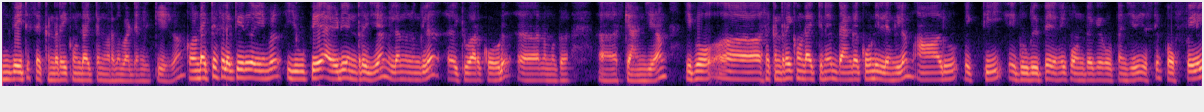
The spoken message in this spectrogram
ഇൻവൈറ്റ് സെക്കൻഡറി കോൺടാക്ട് എന്ന് പറയുന്ന ബട്ടൺ ക്ലിക്ക് ചെയ്യുക. കോൺടാക്ട് സെലക്ട് ചെയ്ത് കഴിയുമ്പോൾ U P I I D enter ചെയ്യാം. ഇല്ലെന്നുണ്ടെങ്കിൽ ക്യു ആർ കോഡ് നമുക്ക് സ്കാൻ ചെയ്യാം. ഇപ്പോൾ സെക്കൻഡറി കോൺടാക്റ്റിന് ബാങ്ക് അക്കൗണ്ട് ഇല്ലെങ്കിലും ആ ഒരു വ്യക്തി ഗൂഗിൾ പേ അല്ലെങ്കിൽ ഫോൺ പേ ഒക്കെ ഓപ്പൺ ചെയ്ത് ജസ്റ്റ് പ്രൊഫൈൽ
